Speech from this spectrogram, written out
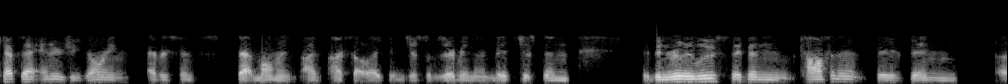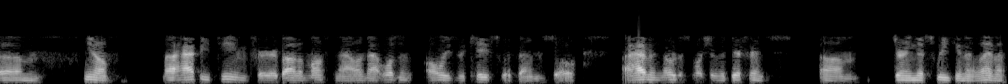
kept that energy going ever since that moment. I, I felt like in just observing them, they've just been they've been really loose. They've been confident. They've been um, you know a happy team for about a month now, and that wasn't always the case with them. So I haven't noticed much of a difference um, during this week in Atlanta.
